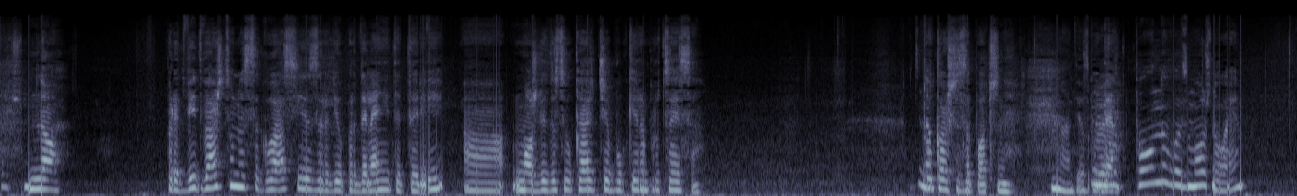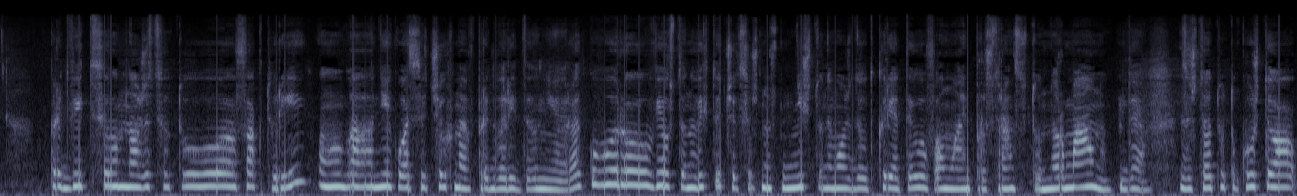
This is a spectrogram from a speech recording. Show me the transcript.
Точно. Но предвид вашето несъгласие заради определените тари, а, може ли да се окаже, че е блокиран процеса? Но... Кой ще започне? Надя, да. Пълно възможно е предвид множеството фактори. А, ние, когато се чухме в предварителния разговор, вие установихте, че всъщност нищо не може да откриете в онлайн пространството. Нормално. Да. Защото току-що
